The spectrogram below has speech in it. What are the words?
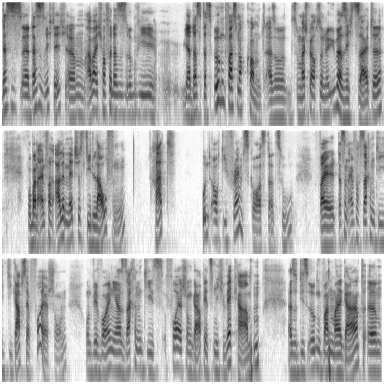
Das ist, äh, das ist richtig, ähm, aber ich hoffe, dass es irgendwie, ja, dass, dass irgendwas noch kommt. Also zum Beispiel auch so eine Übersichtsseite, wo man einfach alle Matches, die laufen, hat und auch die Frame-Scores dazu, weil das sind einfach Sachen, die, die gab es ja vorher schon und wir wollen ja Sachen, die es vorher schon gab, jetzt nicht weghaben, also die es irgendwann mal gab ähm,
